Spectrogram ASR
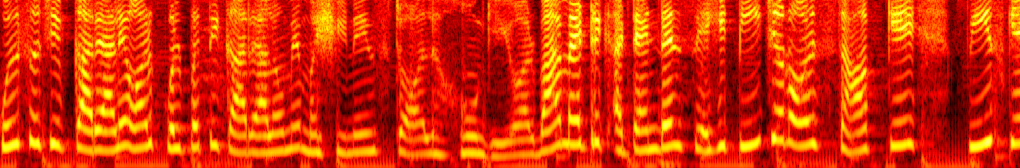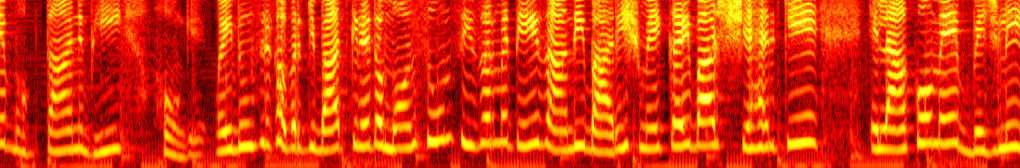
कुल सचिव कार्यालय और कुलपति कार्यालयों में मशीनें इंस्टॉल होंगी। और बायोमेट्रिक अटेंडेंस से ही टीचर और स्टाफ के फ़ीस के भुगतान भी होंगे। वहीं दूसरी खबर की बात करें तो मानसून सीज़न में तेज आंधी बारिश में कई बार शहर के इलाकों में बिजली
